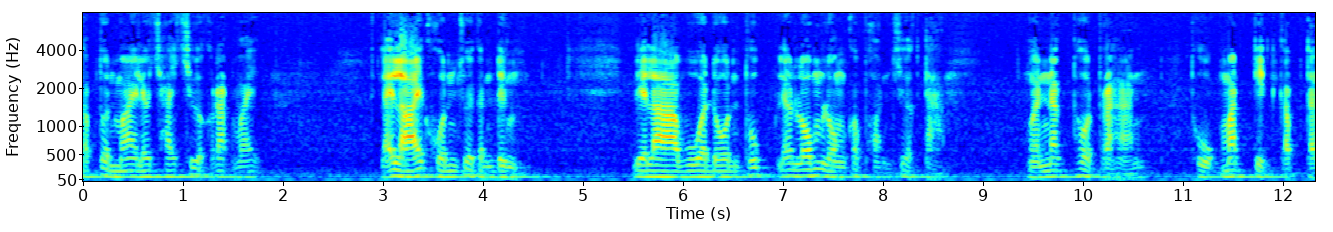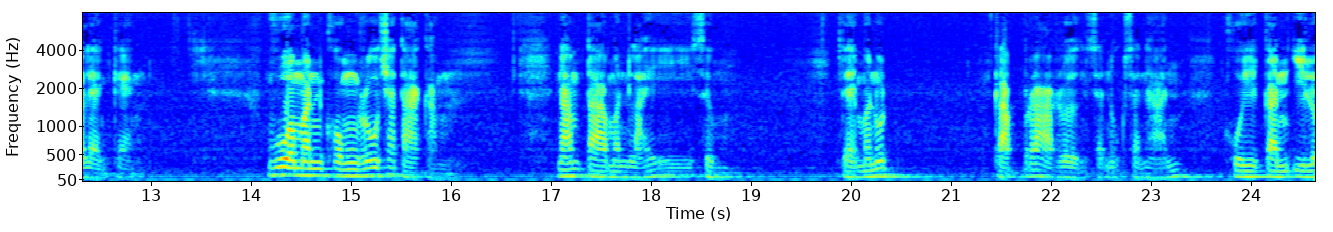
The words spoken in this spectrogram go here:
กับต้นไม้แล้วใช้เชือกรัดไว้ หลายๆ คนช่วยกันดึง เวลาวัวโดนทุบแล้วล้มลงก็ผ่อนเชือกตาม เหมือนนักโทษประหารถูกมัดติดกับตะแลงแกง วัวมันคงรู้ชะตากรรม น้ำตามันไหลซึม แต่มนุษย์กลับร่าเริงสนุกสนาน คุยกันอีโล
